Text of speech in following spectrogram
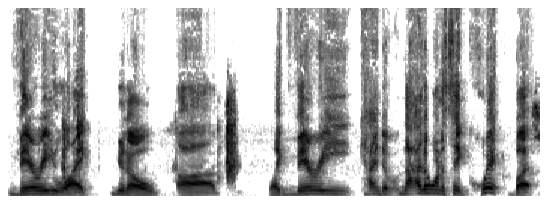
very like you know, uh, like very kind of. I don't want to say quick, but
